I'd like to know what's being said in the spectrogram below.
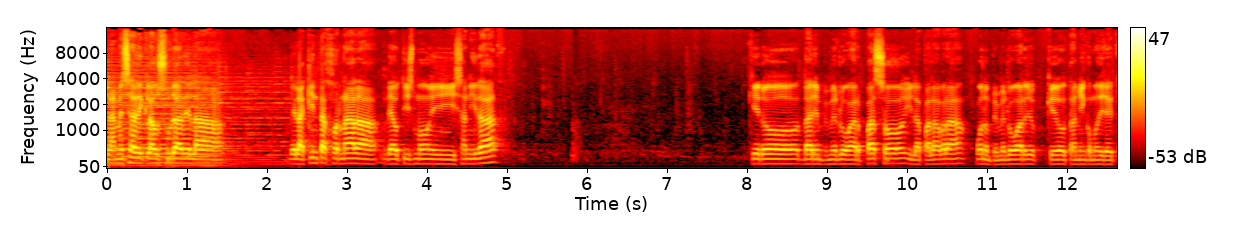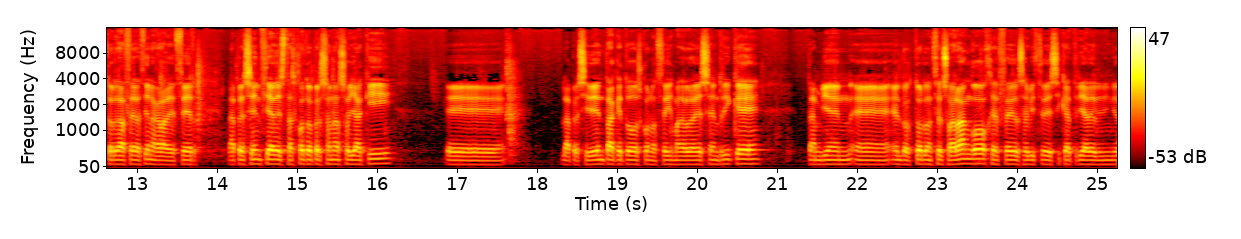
en la mesa de clausura de la, quinta jornada de autismo y sanidad. Quiero dar en primer lugar paso y la palabra, bueno, en primer lugar yo quiero también como director de la federación agradecer la presencia de estas cuatro personas hoy aquí, eh, la presidenta que todos conocéis, Dolores Enrique, también eh, el doctor don Celso Arango, jefe del Servicio de Psiquiatría del Niño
